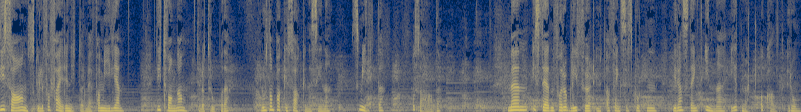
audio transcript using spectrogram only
De sa han skulle få feire nyttår med familien. De tvang han til å tro på det lot han pakke sakene sine, smilte og sa ha det. Men istedenfor å bli ført ut av fengselsporten, blir han stengt inne i et mørkt og kaldt rom.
